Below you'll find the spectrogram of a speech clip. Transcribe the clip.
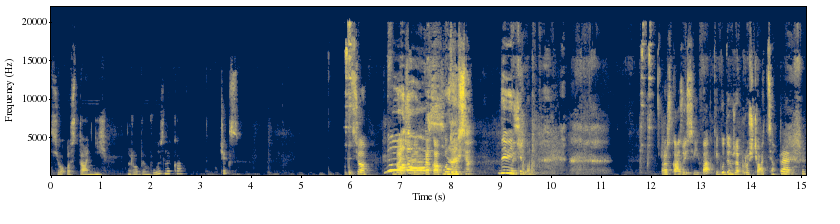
Все, останній. Робимо вузлика. Чикс. Все. Бачите, така подуся. Дивіться. вийшла. Розказуй свій факт і будемо вже прощатися. Перше,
